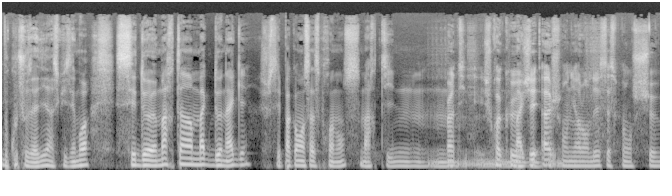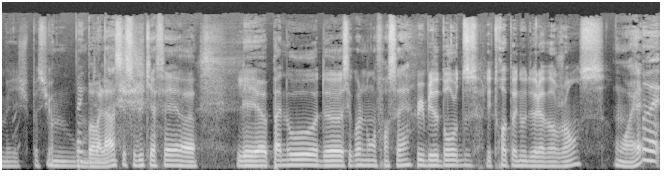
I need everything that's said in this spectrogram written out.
beaucoup de choses à dire, excusez-moi. C'est de Martin McDonagh, je sais pas comment ça se prononce, Martin... Martin- Je crois que Mac- GH en irlandais, ça se prononce che, mais je suis pas sûr. Bon, bah voilà, c'est celui qui a fait euh, les euh, panneaux de... C'est quoi le nom en français? Three Billboards, les trois panneaux de la vengeance. Ouais. Ouais.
